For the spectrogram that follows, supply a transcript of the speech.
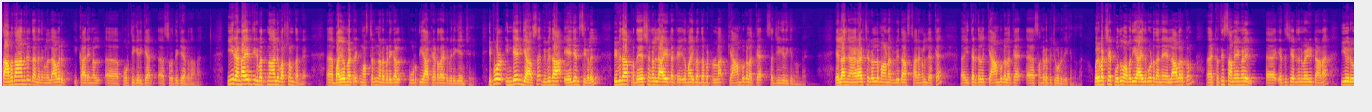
സാവധാനത്തിൽ തന്നെ നിങ്ങൾ എല്ലാവരും ഇക്കാര്യങ്ങൾ പൂർത്തീകരിക്കാൻ ശ്രദ്ധിക്കേണ്ടതാണ്. ഈ രണ്ടായിരത്തി ഇരുപത്തിനാല് വർഷം തന്നെ ബയോമെട്രിക് മസ്റ്ററിംഗ് നടപടികൾ പൂർത്തിയാക്കേണ്ടതായിട്ട് വരികയും ചെയ്യും. ഇപ്പോൾ ഇന്ത്യൻ ഗ്യാസ് വിവിധ ഏജൻസികളിൽ വിവിധ പ്രദേശങ്ങളിലായിട്ടൊക്കെ ഇതുമായി ബന്ധപ്പെട്ടുള്ള ക്യാമ്പുകളൊക്കെ സജ്ജീകരിക്കുന്നുണ്ട്. എല്ലാ ഞായറാഴ്ചകളിലുമാണ് വിവിധ സ്ഥലങ്ങളിലൊക്കെ ഇത്തരത്തിലുള്ള ക്യാമ്പുകളൊക്കെ സംഘടിപ്പിച്ചുകൊണ്ടിരിക്കുന്നത്. ഒരുപക്ഷെ പൊതു അവധി ആയതുകൊണ്ട് തന്നെ എല്ലാവർക്കും കൃത്യസമയങ്ങളിൽ എത്തിച്ചേരുന്നതിന് വേണ്ടിയിട്ടാണ് ഈ ഒരു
